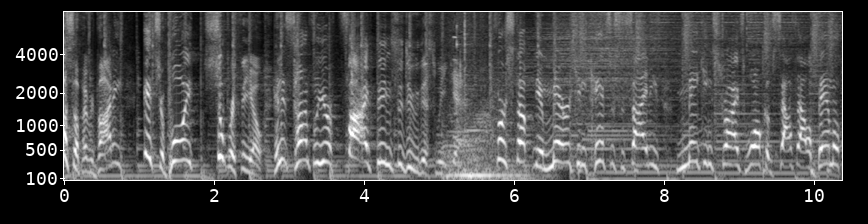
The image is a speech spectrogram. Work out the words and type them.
What's up, everybody? It's your boy, Super Theo, and it's time for your five things to do this weekend. First up, the American Cancer Society's Making Strides Walk of South Alabama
